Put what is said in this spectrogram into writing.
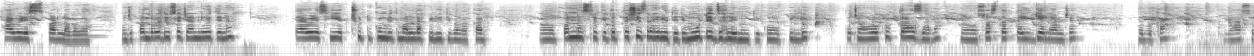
ह्या वेळेस पडला बघा. म्हणजे पंधरा दिवसाचे आणले होते ना त्यावेळेस ही एक छोटी कोंबडी तुम्हाला दाखवली होती बघा काल. पन्नास टक्के तर तशीच राहिली होती. ती मोठेच झाले नव्हते को पिल्ली. त्याच्यामुळं खूप त्रास झाला. स्वस्तात काही गेले आमच्या. हे बघा. हे असं.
